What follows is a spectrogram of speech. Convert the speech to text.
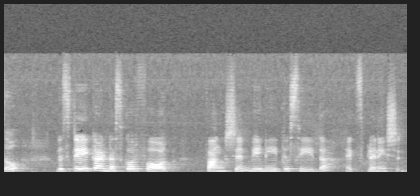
So this take underscore fork function we need to see the explanation.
